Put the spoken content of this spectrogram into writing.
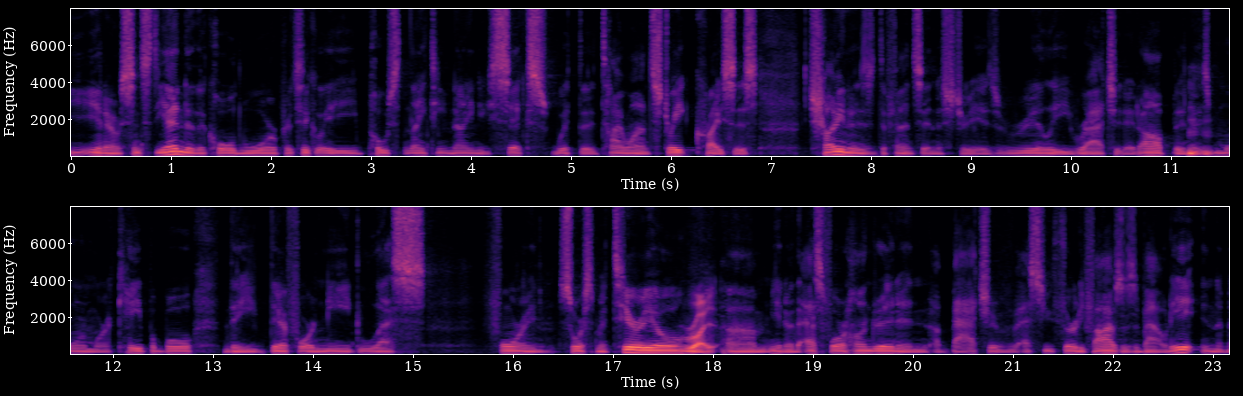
you know since the end of the cold war particularly post 1996 with the taiwan strait crisis china's defense industry is really ratcheted up and is Mm-hmm. more and more capable they therefore need less foreign source material Right. um, you know, the S four hundred and a batch of SU thirty fives was about it in the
